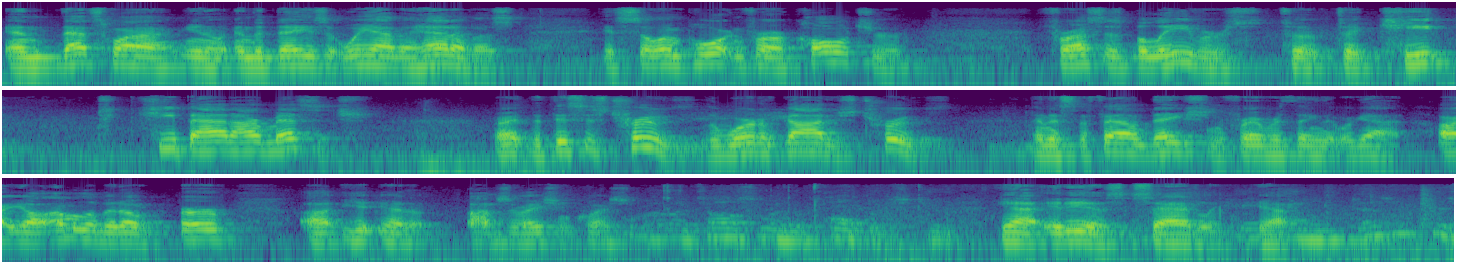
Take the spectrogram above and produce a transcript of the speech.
And that's why, you know, in the days that we have ahead of us, it's so important for our culture, for us as believers, to, to keep, keep at our message. Right? That this is truth. The Word of God is truth. And it's the foundation for everything that we got. All right, y'all, I'm a little bit over. Irv, uh, you had an observation question. Well, it's also in the pulpits, too. Yeah, it is, sadly. Yeah. And doesn't this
